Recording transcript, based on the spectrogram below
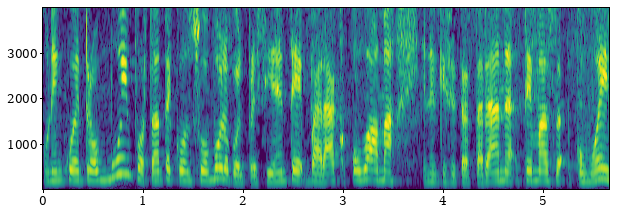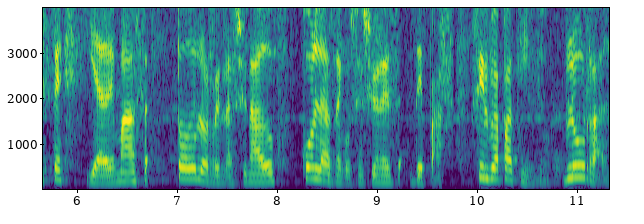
un encuentro muy importante con su homólogo, el presidente Barack Obama, en el que se tratarán temas como este y además todo lo relacionado con las negociaciones de paz. Silvia Patiño, Blue Radio.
